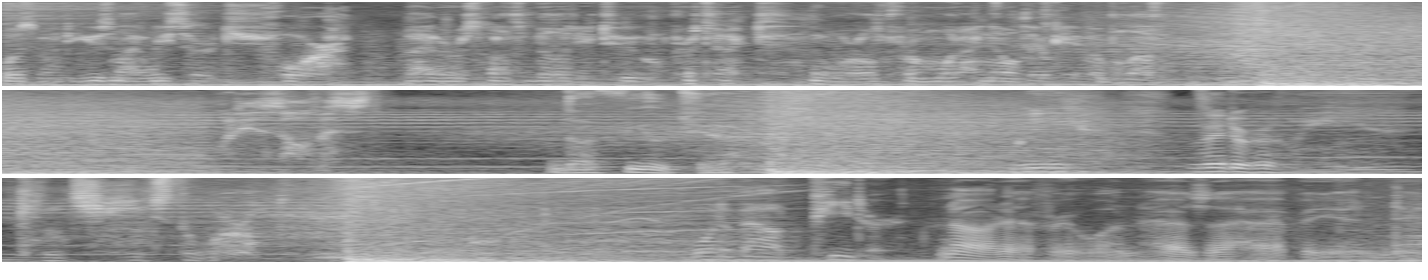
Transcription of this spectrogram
was going to use my research for. I have a responsibility to protect the world from what I know they're capable of. What is all this? The future. We literally can change the world. What about Peter? Not everyone has a happy ending.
